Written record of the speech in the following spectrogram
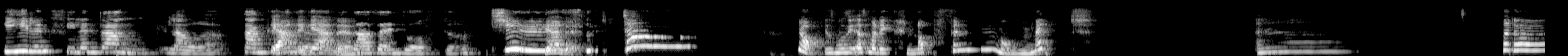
Vielen, vielen Dank, Laura. Danke, gerne, dir, gerne. dass ich da sein durfte. Tschüss. Gerne. Ciao. Ja, jetzt muss ich erstmal den Knopf finden. Moment. Äh, tada.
